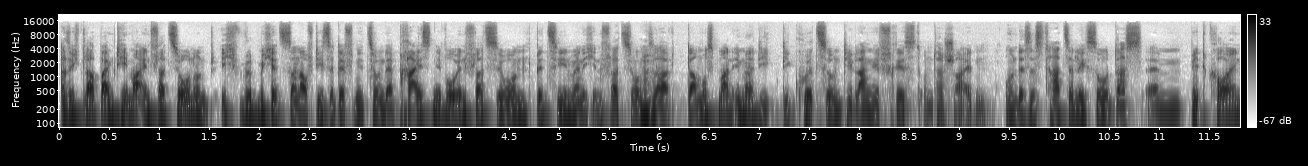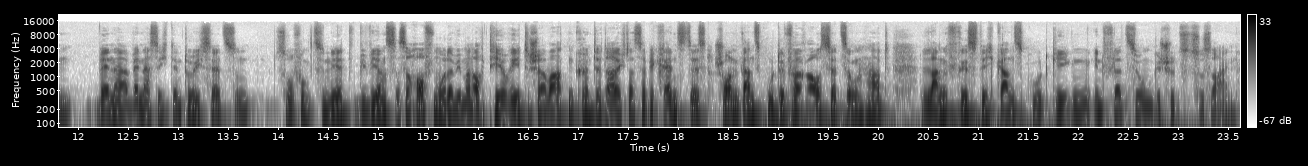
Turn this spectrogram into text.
Also ich glaube beim Thema Inflation und ich würde mich jetzt dann auf diese Definition der Preisniveau-Inflation beziehen, wenn ich Inflation mhm. sage, da muss man immer die, die kurze und die lange Frist unterscheiden. Und es ist tatsächlich so, dass ähm, Bitcoin, wenn er, wenn er sich denn durchsetzt und so funktioniert, wie wir uns das erhoffen oder wie man auch theoretisch erwarten könnte, dadurch, dass er begrenzt ist, schon ganz gute Voraussetzungen hat, langfristig ganz gut gegen Inflation geschützt zu sein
